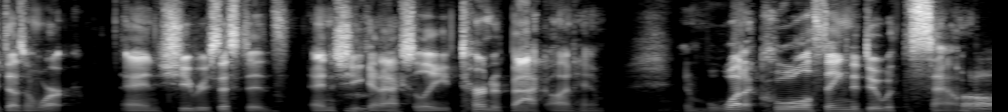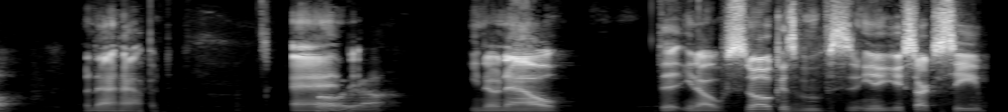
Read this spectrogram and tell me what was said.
it doesn't work and she resisted and she can hmm. actually turn it back on him and what a cool thing to do with the sound Oh. when that happened. Oh And yeah. you know now that you know Snoke is you, know, you start to see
